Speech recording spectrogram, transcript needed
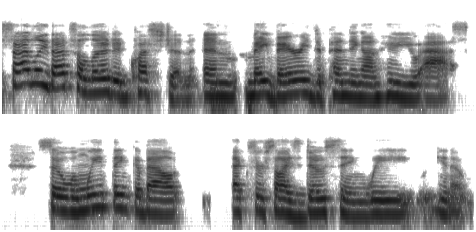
Sadly, that's a loaded question and may vary depending on who you ask. So when we think about exercise dosing, we, you know,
